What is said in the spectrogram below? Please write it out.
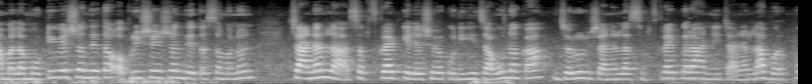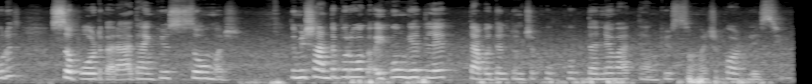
आम्हाला मोटिवेशन देतं अप्रिशिएशन देत असं म्हणून चॅनलला सबस्क्राईब केल्याशिवाय कोणीही जाऊ नका. जरूर चॅनलला सबस्क्राईब करा आणि चॅनलला भरपूर सपोर्ट करा. थँक्यू सो मच तुम्ही शांतपूर्वक ऐकून घेतलेत त्याबद्दल तुमचे खूप खूप धन्यवाद. Thank you so much God bless you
